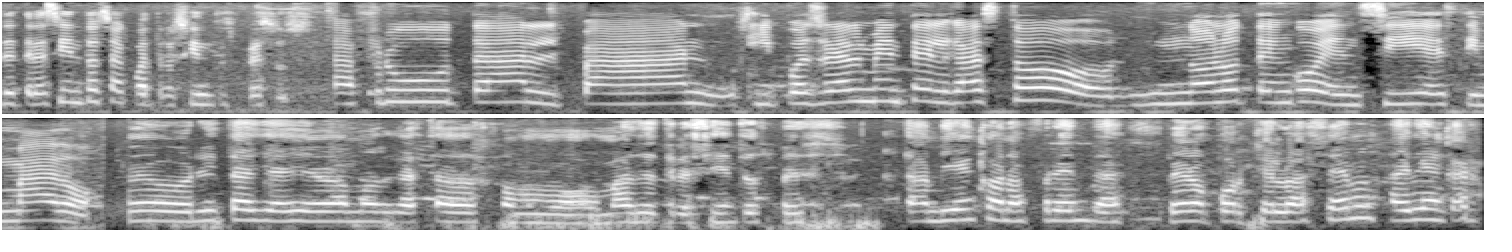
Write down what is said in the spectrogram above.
de 300 a 400 pesos. La fruta, el pan y pues realmente el gasto no lo tengo en sí estimado. ahorita ya llevamos gastados como más de 300 pesos. También con ofrendas, pero porque lo hacemos, ahí bien caro.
